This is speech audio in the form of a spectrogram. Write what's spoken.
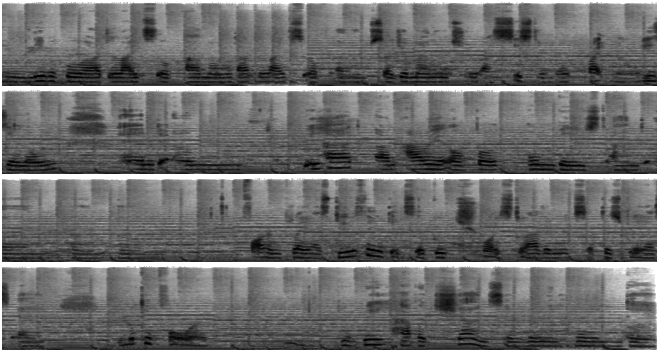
in Liverpool had the likes of Arnold, are the likes of um, Sadio Mane to assist him, but right now he's alone. And um, we had an array of both home based and um, um, um, foreign players. Do you think it's a good choice to have a mix of those players? And looking forward, do we have a chance in bringing home the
